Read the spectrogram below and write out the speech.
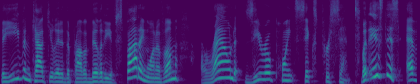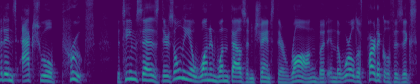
They even calculated the probability of spotting one of them around 0.6%. But is this evidence actual proof? The team says there's only a 1 in 1,000 chance they're wrong, but in the world of particle physics,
